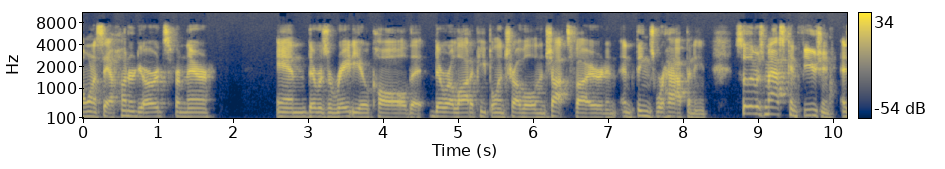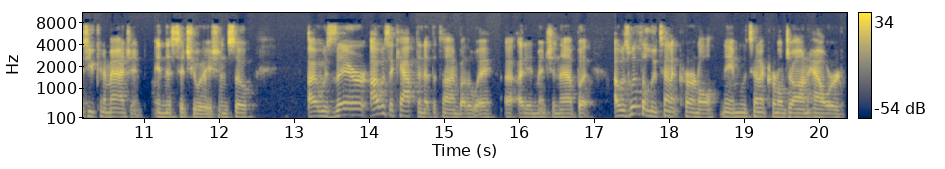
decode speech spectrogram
I want to say 100 yards from there. And there was a radio call that there were a lot of people in trouble and shots fired and, and things were happening. So there was mass confusion, as you can imagine, in this situation. So I was there. I was a captain at the time, by the way. I, I didn't mention that. But I was with a lieutenant colonel named Lieutenant Colonel John Howard.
